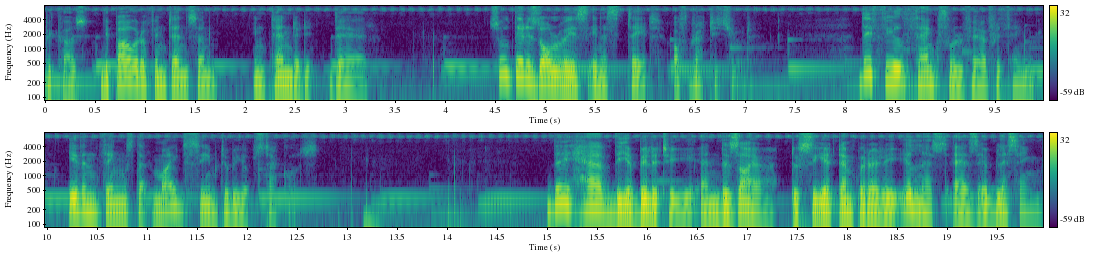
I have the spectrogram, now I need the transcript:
because the power of intention intended it there. So there is always in a state of gratitude. They feel thankful for everything, even things that might seem to be obstacles. They have the ability and desire to see a temporary illness as a blessing,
